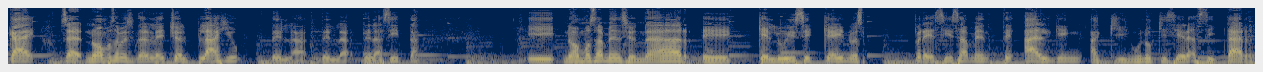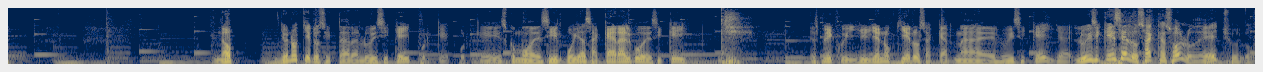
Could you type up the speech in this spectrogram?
cae. O sea, no vamos a mencionar el hecho del plagio de la, de la, de la cita. Y no vamos a mencionar eh, que Louis C.K. no es precisamente alguien a quien uno quisiera citar. No, yo no quiero citar a Louis C.K. porque, porque es como decir, voy a sacar algo de C.K. Explico, y yo ya no quiero sacar nada de Louis C.K. Ya. Louis C.K. se lo saca solo, de hecho. Lo,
